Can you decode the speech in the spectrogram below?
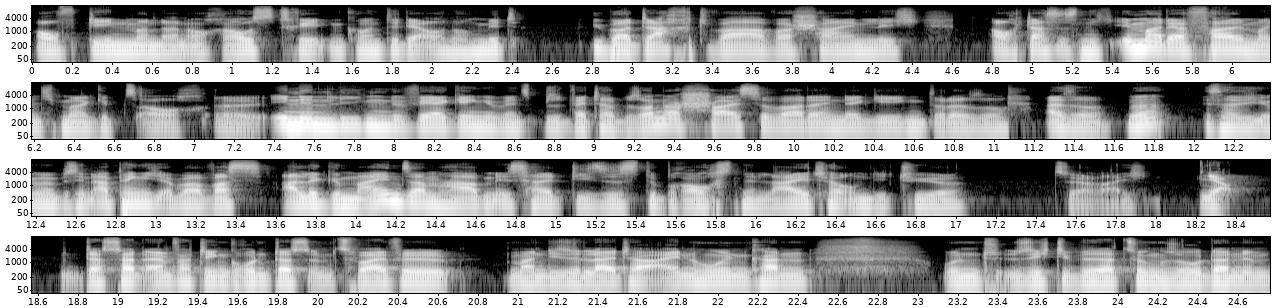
auf den man dann auch raustreten konnte, der auch noch mit überdacht war wahrscheinlich. Auch das ist nicht immer der Fall. Manchmal gibt es auch äh, innenliegende Wehrgänge, wenn das Wetter besonders scheiße war da in der Gegend oder so. Also, ne, ist natürlich immer ein bisschen abhängig, aber was alle gemeinsam haben, ist halt dieses, du brauchst eine Leiter, um die Tür zu erreichen. Ja, das hat einfach den Grund, dass im Zweifel man diese Leiter einholen kann und sich die Besatzung so dann im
